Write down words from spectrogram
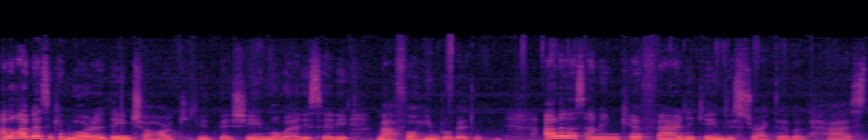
اما قبل از اینکه وارد این چهار کلید بشیم ما باید یه سری مفاهیم رو بدونیم. اول از همه این که فردی که indistractable هست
